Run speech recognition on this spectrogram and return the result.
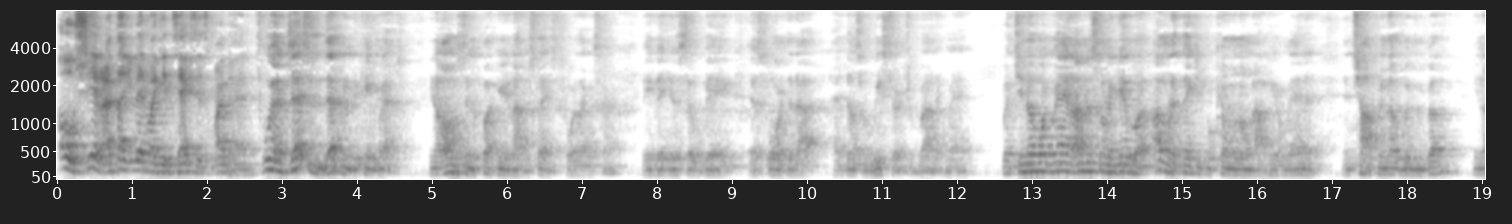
Oh shit! I thought you meant like in Texas. My bad. Well, in Texas is definitely the King Ranch. You know, almost in the fucking United States, as far as I'm concerned. They, they, it's so big as far as that I had done some research about it, man. But you know what, man? I'm just going to give a, I want to thank you for coming on out here, man, and, and chopping up with me, brother. You know,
